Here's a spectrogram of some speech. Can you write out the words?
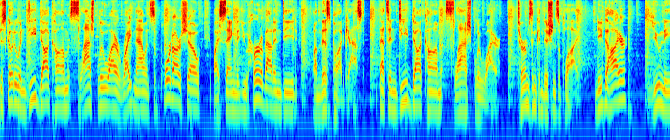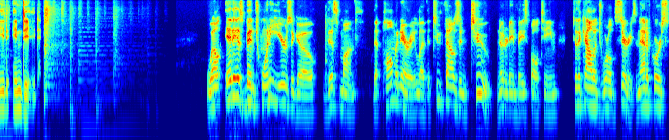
Just go to Indeed.com slash BlueWire right now and support our show by saying that you heard about Indeed on this podcast. That's Indeed.com slash BlueWire. Terms and conditions apply. Need to hire? You need Indeed. Well, it has been 20 years ago this month that Paul Mainieri led the 2002 Notre Dame baseball team to the College World Series. And that, of course,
